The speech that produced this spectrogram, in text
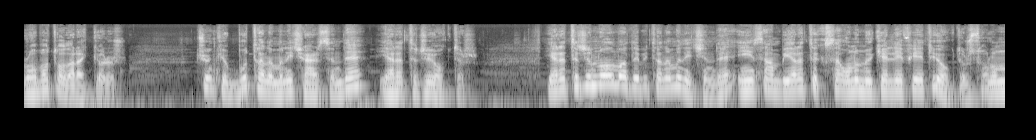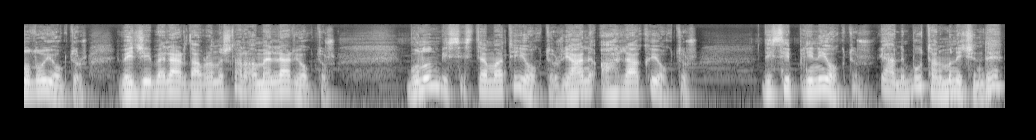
robot olarak görür. Çünkü bu tanımın içerisinde yaratıcı yoktur. Yaratıcının olmadığı bir tanımın içinde insan bir yaratıksa onun mükellefiyeti yoktur, sorumluluğu yoktur. Vecibeler, davranışlar, ameller yoktur. Bunun bir sistematiği yoktur. Yani ahlakı yoktur. Disiplini yoktur. Yani bu tanımın içinde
